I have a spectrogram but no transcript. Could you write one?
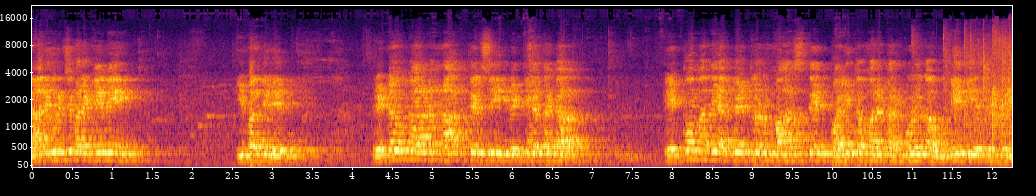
దాని గురించి మనకేమీ ఇబ్బంది లేదు. రెండవ కారణం నాకు తెలిసి వ్యక్తిగతంగా ఎక్కువ మంది అభ్యర్థులను మారిస్తే ఫలితం మనకు అనుకూలంగా ఉండేది అని చెప్పి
